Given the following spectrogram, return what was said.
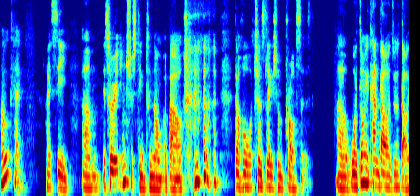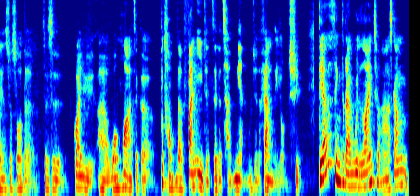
Okay. I see. Um, it's very interesting to know about the whole translation process. Uh, the other thing that I would like to ask, I'm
